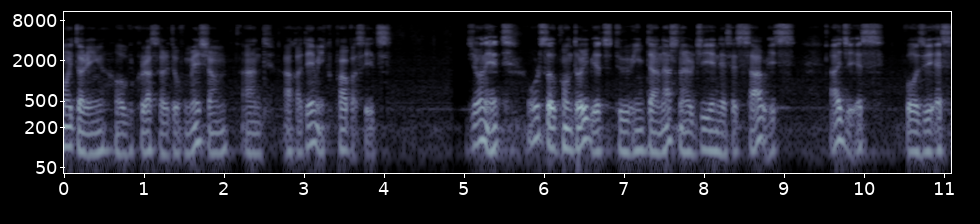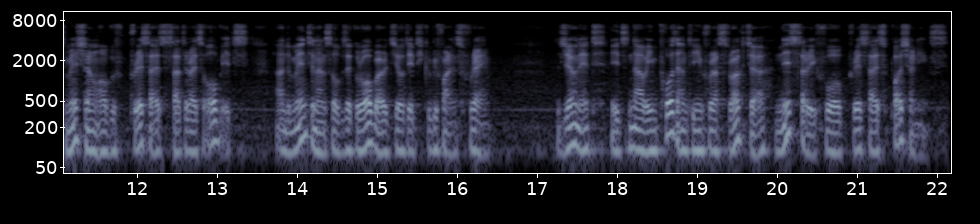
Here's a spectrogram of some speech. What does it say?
monitoring of crustal deformation, and academic purposes. GeoNet also contributes to International GNSS Service, IGS, for the estimation of precise satellite orbits and maintenance of the global geodetic reference frame. GeoNet is now important infrastructure necessary for precise positionings.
